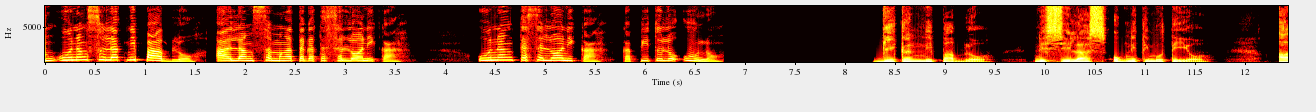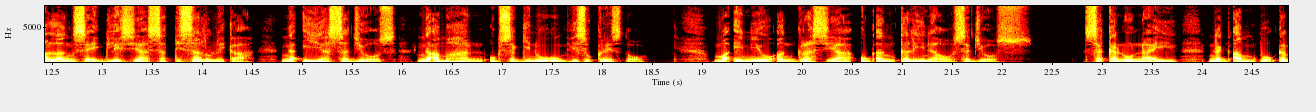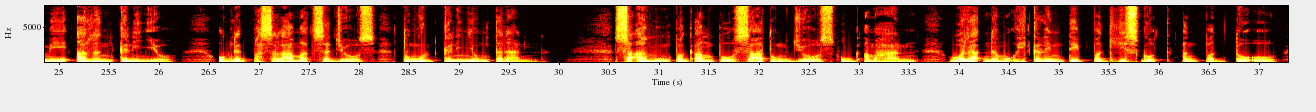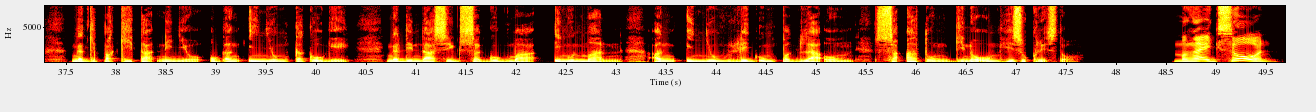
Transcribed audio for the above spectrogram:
Ang unang sulat ni Pablo alang sa mga taga-Tesalonika. Unang Tesalonika, Kapitulo 1. Gikan ni Pablo, ni Silas ug ni Timoteo, alang sa iglesia sa Tesalonika nga iya sa Dios nga amahan ug sa Ginoong Hesus Kristo. Mainyo ang grasya ug ang kalinaw sa Dios. Sa kanunay, nagampo kami alang kaninyo ug nagpasalamat sa Dios tungod kaninyong tanan. Sa among pagampo sa atong Dios ug Amahan, wala na mo hikalimti paghisgot ang pagtuo nga gipakita ninyo ug ang inyong kakugi nga dinasig sa gugma ingon man ang inyong ligong paglaom sa atong Ginoong Hesus Kristo. Mga igsoon,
